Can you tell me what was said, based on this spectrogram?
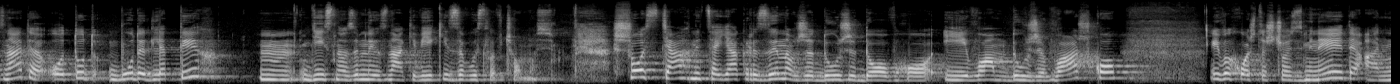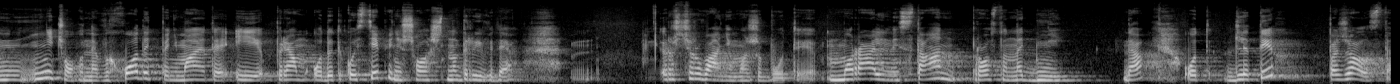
Знаєте, от тут буде для тих дійсно земних знаків, які зависли в чомусь. Щось тягнеться як резина вже дуже довго, і вам дуже важко. І ви хочете щось змінити, а нічого не виходить, понімаєте? І прям от до такої степені, що аж надрив йде. Розчарування може бути, моральний стан просто на дні. Да? От для тих, пожалуйста,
